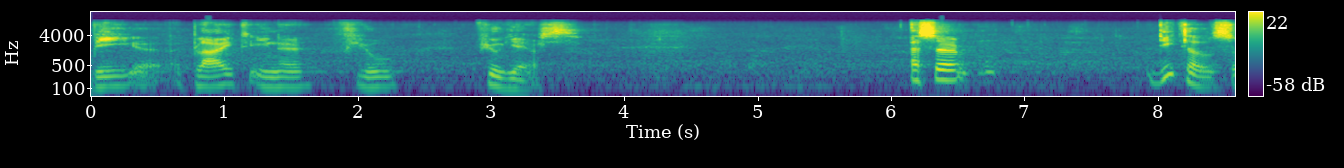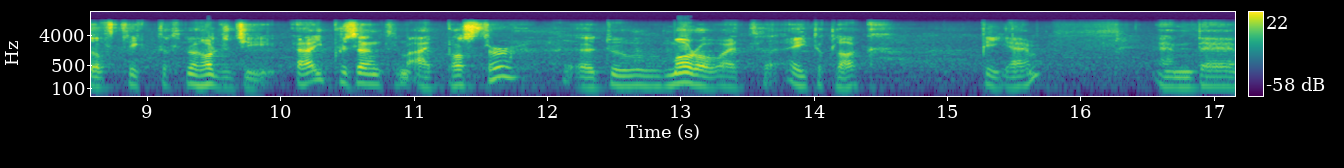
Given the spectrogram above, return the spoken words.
be uh, applied in a few few years. As a details of the technology, I present my poster tomorrow at 8 o'clock p.m and uh,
